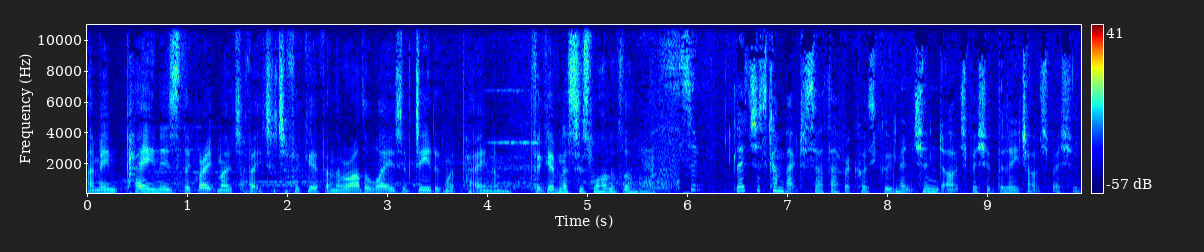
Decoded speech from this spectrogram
I mean, pain is the great motivator to forgive, and there are other ways of dealing with pain, and forgiveness is one of them. So let's just come back to South Africa because we mentioned Archbishop, the late Archbishop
